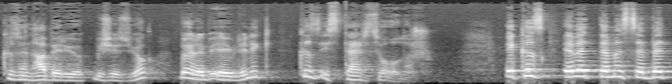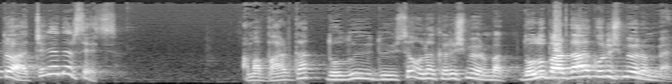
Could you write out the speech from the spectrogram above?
Kızın haberi yok, bir şeysi yok. Böyle bir evlilik kız isterse olur. E kız evet demezse beddua edecek ederse etsin. Ama bardak doluyduysa ona karışmıyorum. Bak dolu bardağa konuşmuyorum ben.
